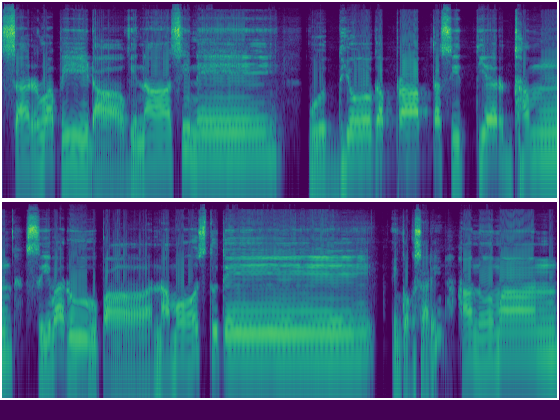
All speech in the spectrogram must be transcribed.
సర్వపీడా వినాశినే. ఉద్యోగ ప్రాప్త సిద్ధ్యర్థం శివరూప నమోస్తుతే ఇంకొకసారి హనుమాన్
